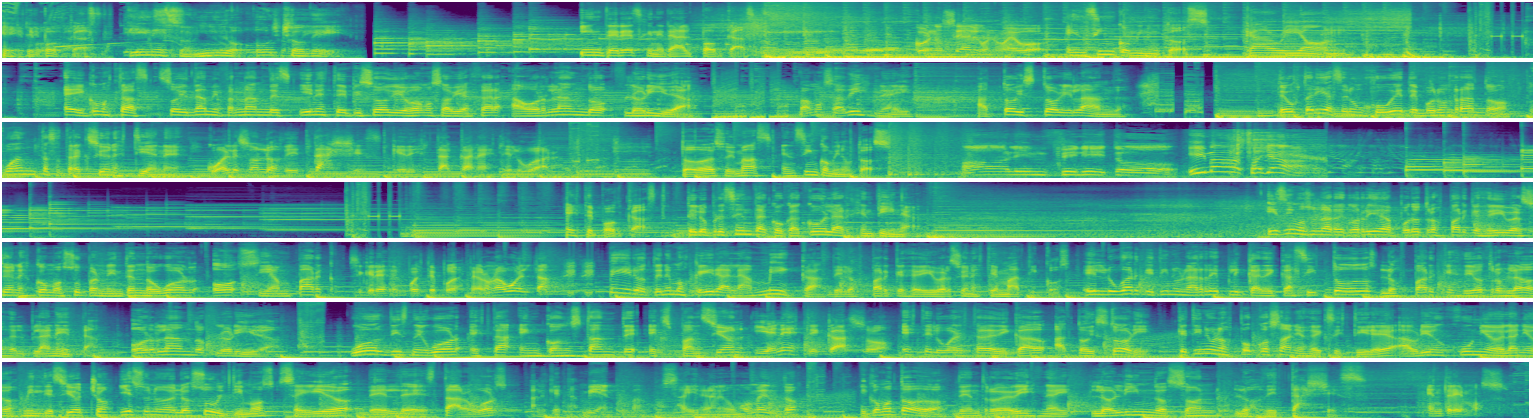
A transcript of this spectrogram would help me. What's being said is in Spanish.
Este podcast tiene sonido 8D. Interés General Podcast. Conoce algo nuevo en 5 minutos. Carry on. Hey, ¿cómo estás? Soy Dami Fernández y en este episodio vamos a viajar a Orlando, Florida. Vamos a Disney, a Toy Story Land. ¿Te gustaría hacer un juguete por un rato? ¿Cuántas atracciones tiene? ¿Cuáles son los detalles que destacan a este lugar? Todo eso y más en 5 minutos. Al infinito y más allá. Este podcast te lo presenta Coca-Cola Argentina. Hicimos una recorrida por otros parques de diversiones como Super Nintendo World o Cian Park. Si querés después te puedes pegar una vuelta. Pero tenemos que ir a la meca de los parques de diversiones temáticos. El lugar que tiene una réplica de casi todos los parques de otros lados del planeta. Orlando, Florida. Walt Disney World está en constante expansión y en este caso, este lugar está dedicado a Toy Story, que tiene unos pocos años de existir, ¿eh? abrió en junio del año 2018 y es uno de los últimos, seguido del de Star Wars, al que también vamos a ir en algún momento. Y como todo dentro de Disney, lo lindo son los detalles. Entremos.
